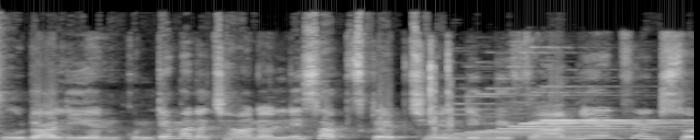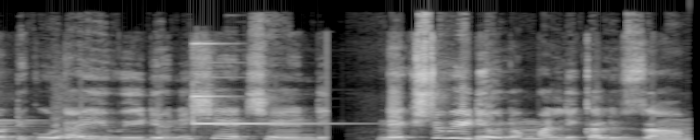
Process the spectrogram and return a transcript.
చూడాలి అనుకుంటే మన ఛానల్ని సబ్స్క్రైబ్ చేయండి. మీ ఫ్యామిలీ అండ్ ఫ్రెండ్స్ తోటి కూడా ఈ వీడియోని షేర్ చేయండి. నెక్స్ట్ వీడియోలో మళ్ళీ కలుద్దాం.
